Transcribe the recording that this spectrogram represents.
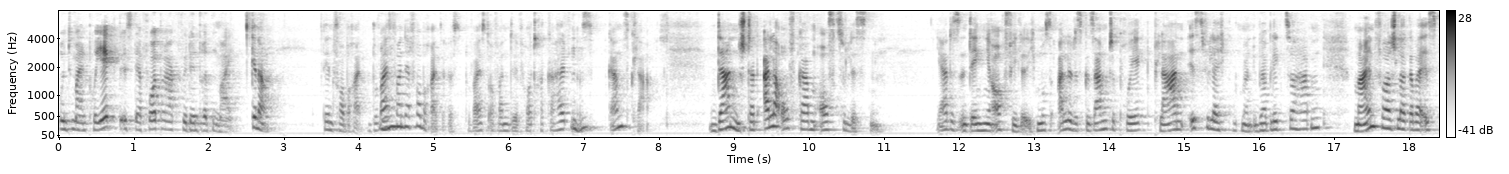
und mein Projekt ist der Vortrag für den 3. Mai. Genau den vorbereiten. Du mhm. weißt, wann der vorbereitet ist. Du weißt auch, wann der Vortrag gehalten mhm. ist. Ganz klar. Dann, statt alle Aufgaben aufzulisten, ja, das denken ja auch viele, ich muss alle, das gesamte Projekt planen, ist vielleicht gut, mal einen Überblick zu haben. Mein Vorschlag aber ist,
